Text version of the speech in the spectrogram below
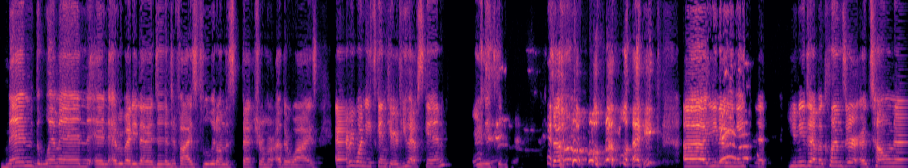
men, the women, and everybody that identifies fluid on the spectrum or otherwise, everyone needs skincare. If you have skin, you need skincare. so like uh, you know, you need to you need to have a cleanser, a toner,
